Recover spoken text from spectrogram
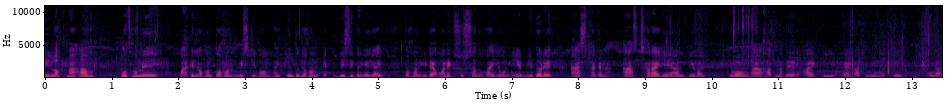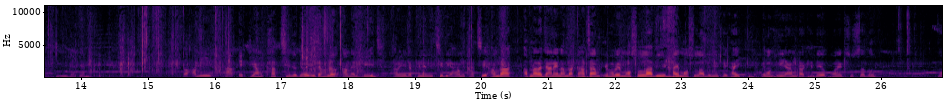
এই লখনা আম প্রথমে পাকে যখন, তখন মিষ্টি কম হয়, কিন্তু যখন একটু বেশি পেকে যায়, তখন এটা অনেক সুস্বাদু হয় এবং এর ভিতরে আঁশ থাকে না। আঁশ ছাড়াই এই আমটি হয়। এবং আপনাদের আরেকটি গাছ নিয়ে যাচ্ছি। এই গাছটি দেখেন। তো আমি একটি আম খাচ্ছি যদিও, এটা হলো আমের বীজ। আমি এটা ফেলে দিচ্ছি, দিয়ে আম খাচ্ছি। আমরা, আপনারা জানেন, আমরা কাঁচা আম এভাবে মশলা দিয়ে খাই, মশলা দিয়ে মেখে খাই, এবং এই আমটা খেতে অনেক সুস্বাদু। তো।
